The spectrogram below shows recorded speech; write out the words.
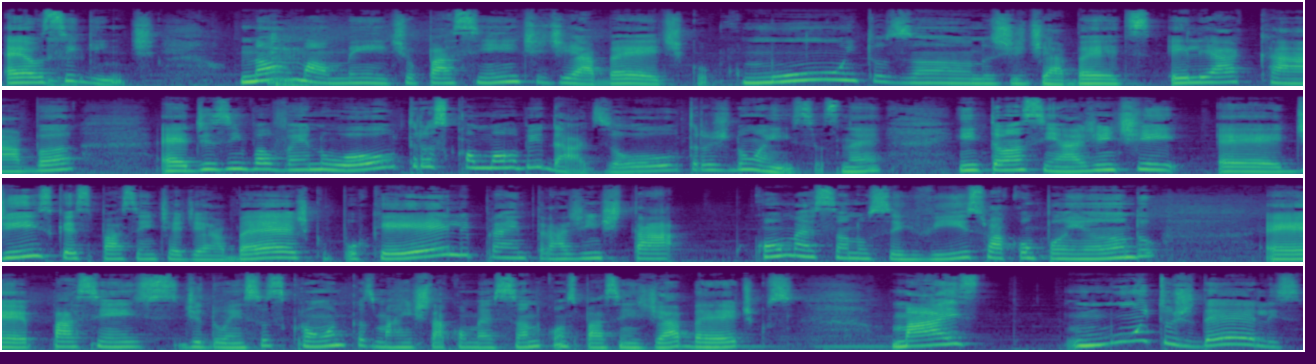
É o seguinte: normalmente o paciente diabético, com muitos anos de diabetes, ele acaba é, desenvolvendo outras comorbidades, outras doenças, né? Então, assim, a gente é, diz que esse paciente é diabético porque ele, para entrar, a gente está começando o serviço, acompanhando é, pacientes de doenças crônicas, mas a gente está começando com os pacientes diabéticos, mas muitos deles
